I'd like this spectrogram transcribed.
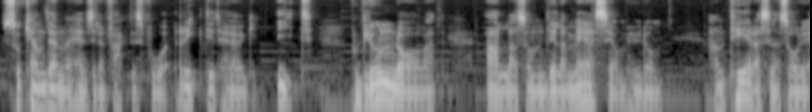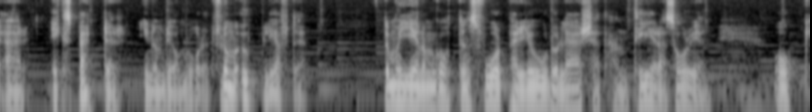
så kan denna hemsida faktiskt få riktigt hög IT på grund av att alla som delar med sig om hur de hanterar sina sorger är experter inom det området, för de har upplevt det. De har genomgått en svår period och lär sig att hantera sorgen. Och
